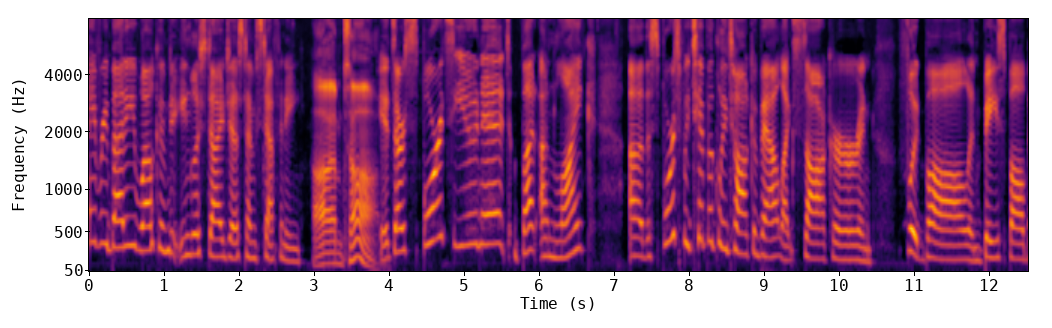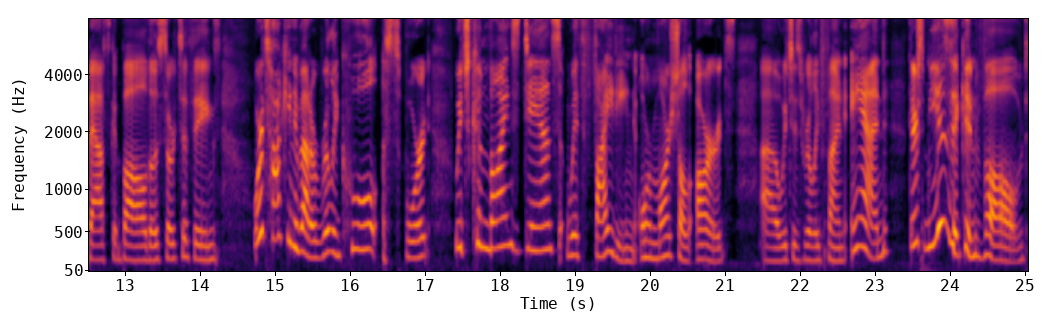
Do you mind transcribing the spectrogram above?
Hi, everybody. Welcome to English Digest. I'm Stephanie. I'm Tom. It's our sports unit, but unlike uh, the sports we typically talk about, like soccer and football and baseball, basketball, those sorts of things, we're talking about a really cool sport which combines dance with fighting or martial arts, uh, which is really fun. And there's music involved,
